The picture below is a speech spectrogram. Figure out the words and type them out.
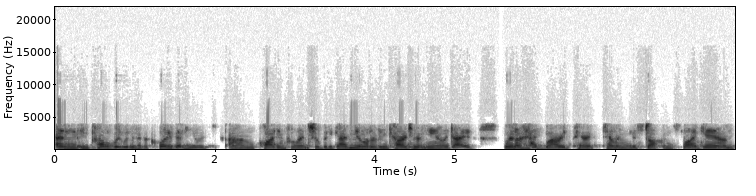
And he probably wouldn't have a clue that he was um, quite influential, but he gave me a lot of encouragement in the early days when I had worried parents telling me to stop and slow down.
